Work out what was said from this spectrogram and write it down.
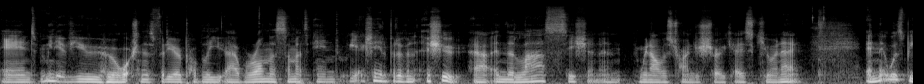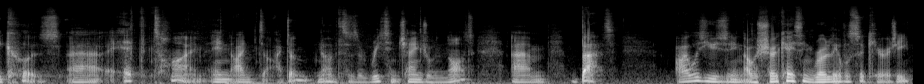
and many of you who are watching this video probably uh, were on the summit, and we actually had a bit of an issue uh, in the last session, and when I was trying to showcase Q and A. And that was because uh, at the time, and I, I don't know if this is a recent change or not, um, but I was using, I was showcasing row level security,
